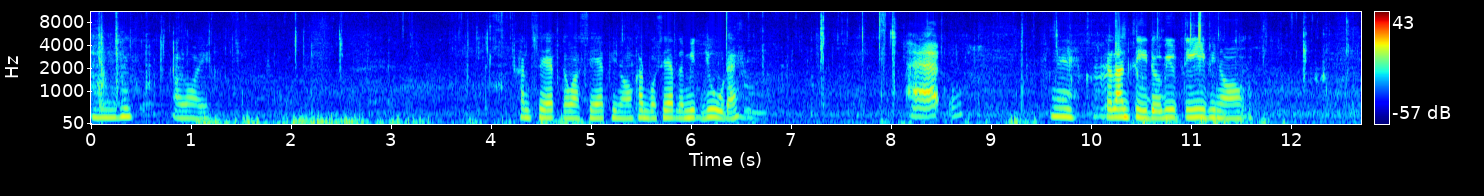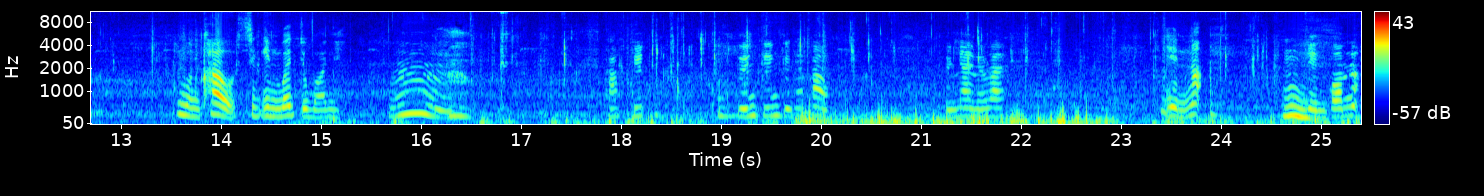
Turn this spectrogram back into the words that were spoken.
อืมอร่อยคันแซ่บก็ว่าแซ่บพี่น้องคันบ่แซ่บแล้วมิดอยู่ได้แพ้ นี่การันตีโดยบิวตี้พี่น้อง เหมือนข้าวสกินเบิร์จุบอลนี่อืมพักคิดกินกินกินให้ข้าวเป็นไงไหมวะเย็นเนาะอืมเย็นพร้อมนะ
